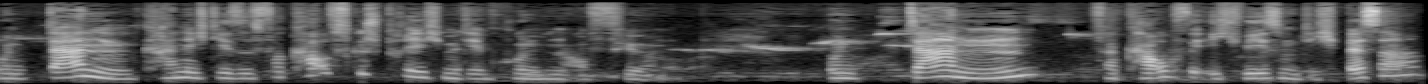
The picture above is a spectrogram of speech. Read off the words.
Und dann kann ich dieses Verkaufsgespräch mit dem Kunden aufführen. Und dann verkaufe ich wesentlich besser,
